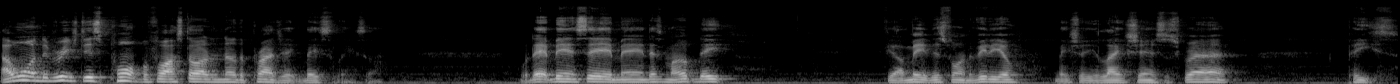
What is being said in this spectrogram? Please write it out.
I wanted to reach this point before I started another project, basically. So with that being said, man, that's my update. If y'all made this far in the video, make sure you like, share, and subscribe. Peace.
